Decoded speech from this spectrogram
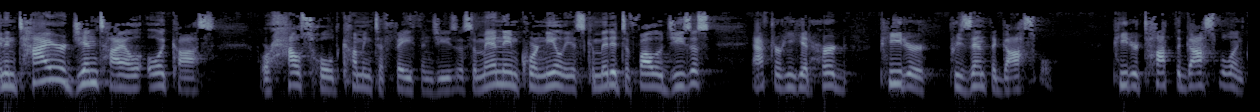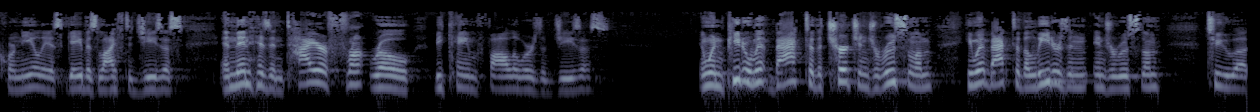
an entire Gentile oikos or household coming to faith in Jesus. A man named Cornelius committed to follow Jesus after he had heard Peter present the gospel. Peter taught the gospel and Cornelius gave his life to Jesus. And then his entire front row became followers of Jesus. And when Peter went back to the church in Jerusalem, he went back to the leaders in, in Jerusalem to uh,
